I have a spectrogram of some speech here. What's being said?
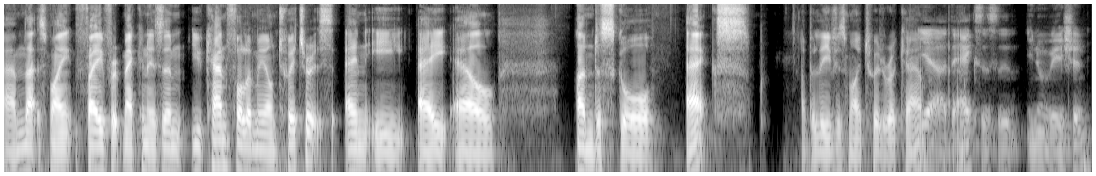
Um, that's my favorite mechanism. You can follow me on Twitter. It's N E A L underscore X. I believe is my Twitter account. Yeah, the X is innovation.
